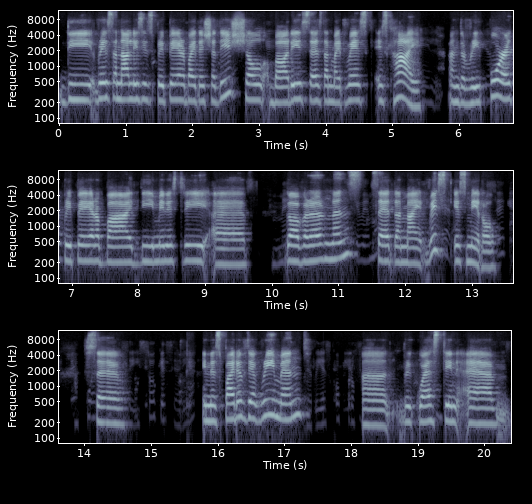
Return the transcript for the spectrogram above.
The risk analysis prepared by the judicial body says that my risk is high, and the report prepared by the Ministry Governance said that my risk is middle. So in spite of the agreement uh, requesting um,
